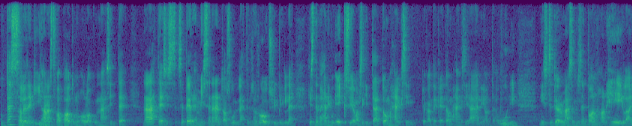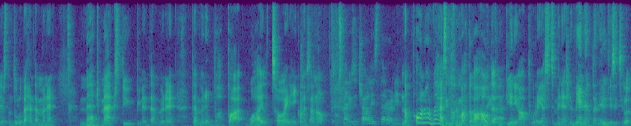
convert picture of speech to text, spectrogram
Mutta tässä oli jotenkin ihanasti vapautunut olo, kun nämä sitten, nämä lähtee siis, se perhe, missä nämä nyt asuu, niin lähtee semmoisen roadtripille. Ja sitten ne vähän niinku eksyy, ja varsinkin tämä Tom Hanksin, joka tekee Tom Hanksin ääni, on tämä Woody. niin sitten se törmää semmoiseen vanhaan heilaan, josta on tullut vähän tämmönen Mad Max-tyyppinen tämmönen, tämmönen vapaa wild toy, niin kuin ne sanoo. Onko se vähän niin kuin se Charlize Theronin? No on, on vähän. Sillä on mahtava auto ja pieni apuri ja sitten se menee sinne, mennäänpä nyt. Ja sitten sillä, on,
